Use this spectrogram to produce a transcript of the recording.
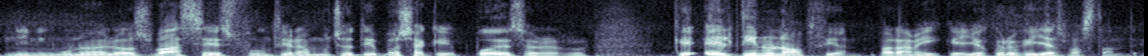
ni ninguno de los bases funciona mucho tiempo, o sea que puede ser que él tiene una opción para mí, que yo creo que ya es bastante.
